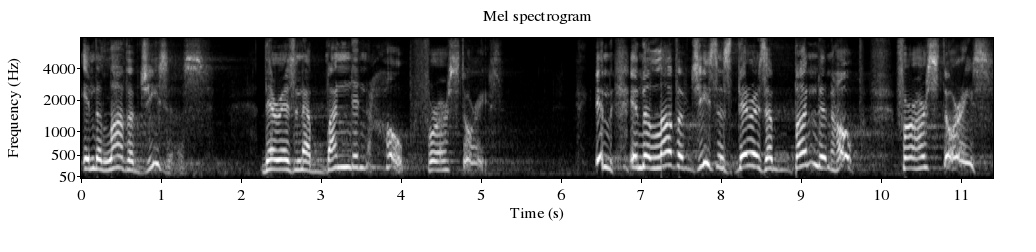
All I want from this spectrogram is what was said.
In the love of Jesus, there is an abundant hope for our stories. In, in the love of Jesus, there is abundant hope for our stories.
